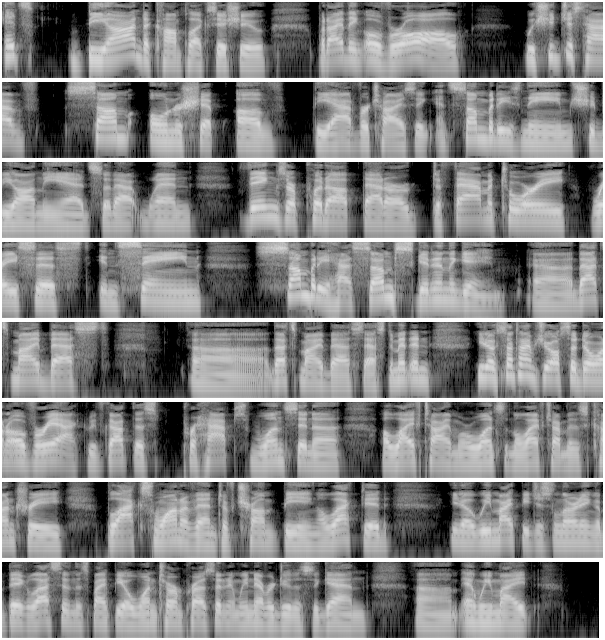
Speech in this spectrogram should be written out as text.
it's beyond a complex issue, but I think overall, we should just have some ownership of the advertising and somebody's name should be on the ad so that when things are put up that are defamatory, racist, insane, somebody has some skin in the game. Uh, that's my best uh, that's my best estimate. And, you know, sometimes you also don't want to overreact. We've got this perhaps once in a, a lifetime or once in the lifetime of this country black swan event of Trump being elected. You know, we might be just learning a big lesson. This might be a one term president and we never do this again. Um, and we might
